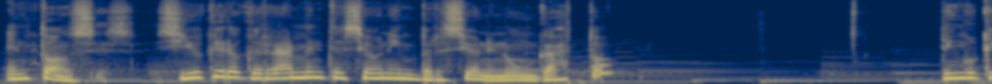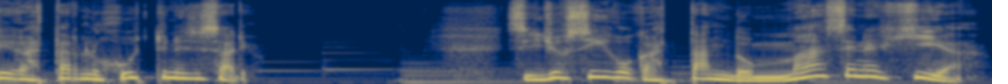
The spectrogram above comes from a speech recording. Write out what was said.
Entonces, si yo quiero que realmente sea una inversión en un gasto, tengo que gastar lo justo y necesario. Si yo sigo gastando más energía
